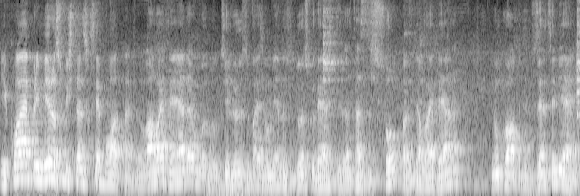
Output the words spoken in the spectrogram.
E qual é a primeira substância que você bota? O aloe vera, eu utilizo mais ou menos duas colheres de, de sopa de aloe vera num copo de 200 ml.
